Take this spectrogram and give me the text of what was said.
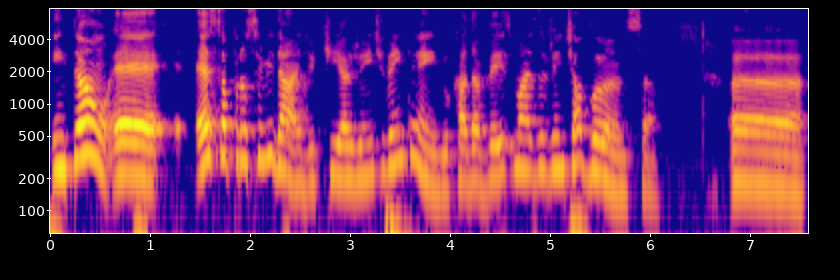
Então, é, essa proximidade que a gente vem tendo, cada vez mais a gente avança ah,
